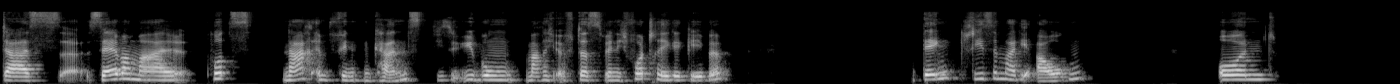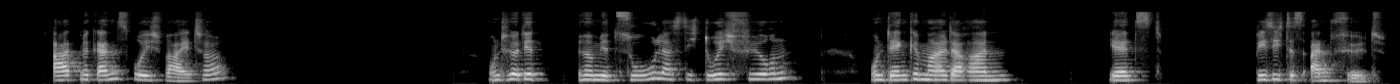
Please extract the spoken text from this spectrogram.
das äh, selber mal kurz nachempfinden kannst. Diese Übung mache ich öfters, wenn ich Vorträge gebe. Denk, schließe mal die Augen und atme ganz ruhig weiter. Und hör dir, hör mir zu, lass dich durchführen. Und denke mal daran, jetzt, wie sich das anfühlt.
